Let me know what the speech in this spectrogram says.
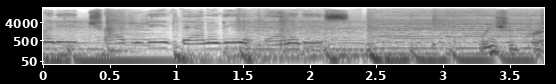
Comedy, tragedy, vanity vanities. We Should Pray.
